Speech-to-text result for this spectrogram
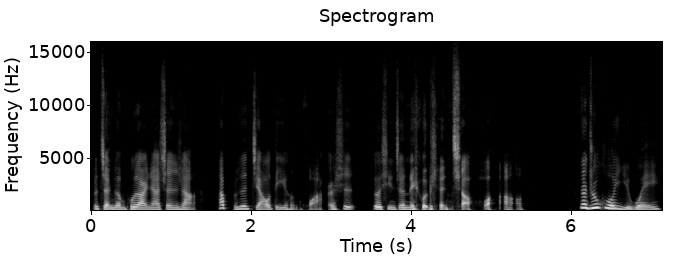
就整个人扑到人家身上，他不是脚底很滑，而是个性真的有点狡猾啊。那如果以为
